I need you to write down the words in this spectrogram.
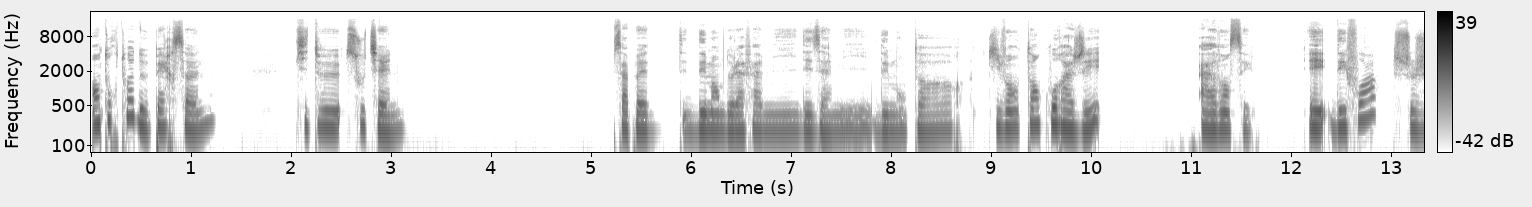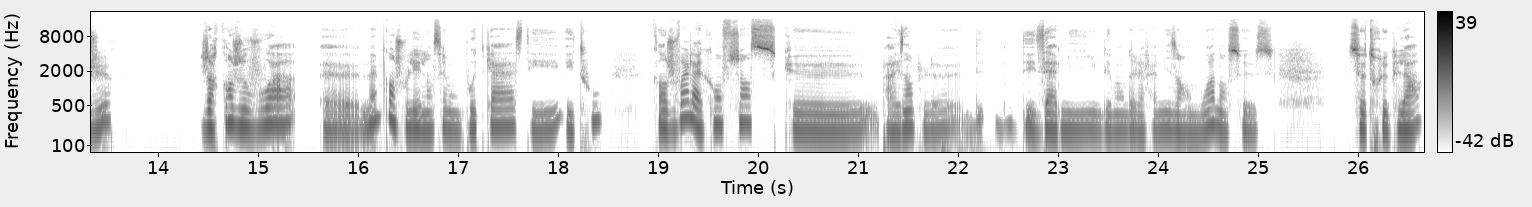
entoure-toi de personnes qui te soutiennent. Ça peut être des membres de la famille, des amis, des mentors, qui vont t'encourager à avancer. Et des fois, je te jure, genre quand je vois, euh, même quand je voulais lancer mon podcast et, et tout, quand je vois la confiance que, par exemple, des amis ou des membres de la famille ont en moi dans ce, ce, truc-là,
